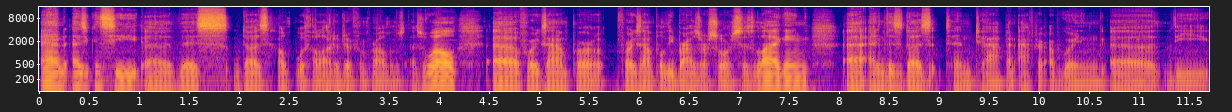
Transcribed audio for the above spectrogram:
And as you can see uh, this does help with a lot of different problems as well. Uh, for example for example the browser source is lagging uh, and this does tend to happen after upgrading uh, the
